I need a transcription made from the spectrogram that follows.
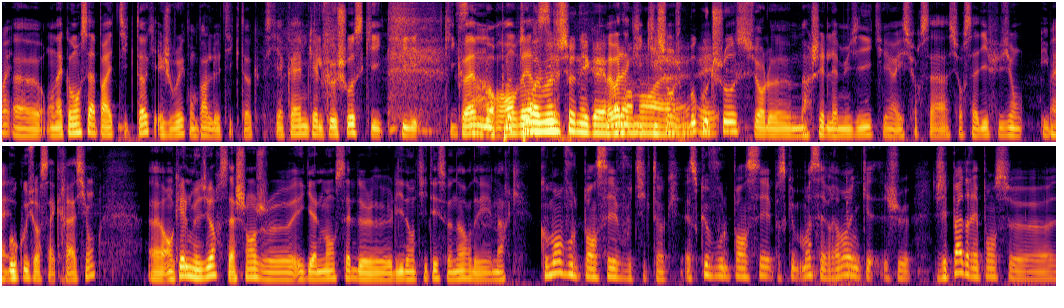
Ouais. Euh, on a commencé à parler de TikTok, et je voulais qu'on parle de TikTok, parce qu'il y a quand même quelque chose qui, qui, qui quand même renverse, révolutionné quand même. bah voilà, qui, moment, qui change euh, beaucoup et- de choses sur le marché de la musique et, et sur, sa, sur sa diffusion, et Ouais. beaucoup sur sa création. Euh, en quelle mesure ça change euh, également celle de l'identité sonore des marques? Comment vous le pensez, vous, TikTok? Est-ce que vous le pensez? Parce que moi, c'est vraiment une. que- Je n'ai pas de réponse euh,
